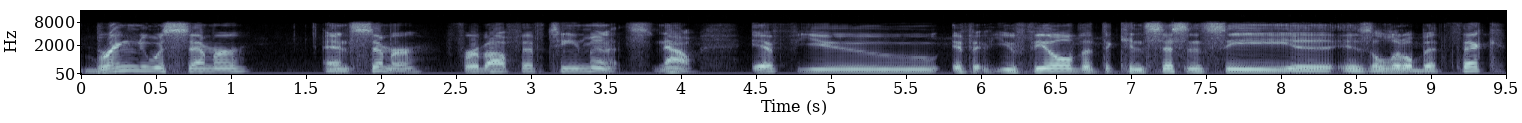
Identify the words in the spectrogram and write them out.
Bring to a simmer and simmer for about 15 minutes. Now, if you if you feel that the consistency is a little bit thick,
